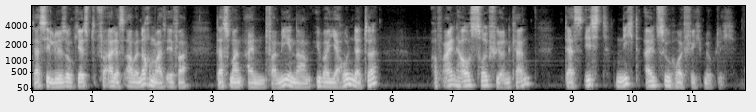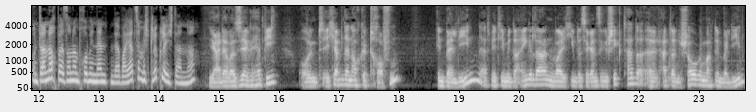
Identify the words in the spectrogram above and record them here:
Das ist die Lösung jetzt für alles. Aber nochmals, Eva, dass man einen Familiennamen über Jahrhunderte auf ein Haus zurückführen kann, das ist nicht allzu häufig möglich. Und dann noch bei so einem Prominenten, der war ja ziemlich glücklich dann, ne? Ja, der war sehr happy. Und ich habe ihn dann auch getroffen in Berlin. Er hat mich mit da eingeladen, weil ich ihm das ja Ganze geschickt hatte. Er hat dann eine Show gemacht in Berlin.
